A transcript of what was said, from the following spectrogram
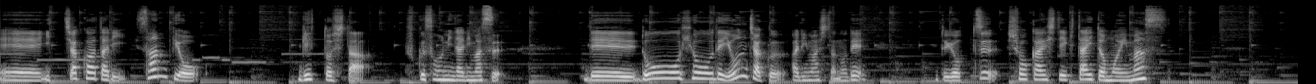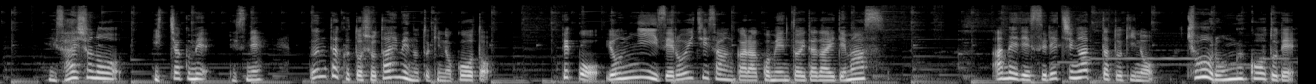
え1着あたり3票ゲットした服装になります。で、同票で4着ありましたので、えっと、4つ紹介していきたいと思います。最初の1着目ですね。うんたくと初対面の時のコート。ペコ4201さんからコメントいただいてます。雨ですれ違った時の超ロングコートで、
